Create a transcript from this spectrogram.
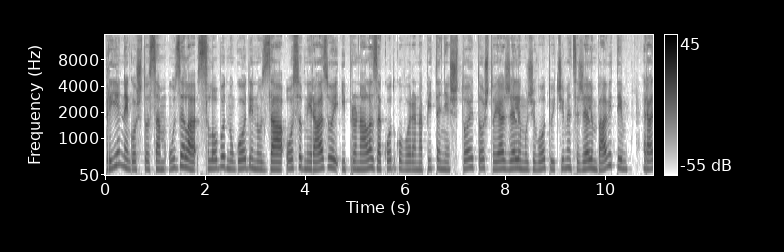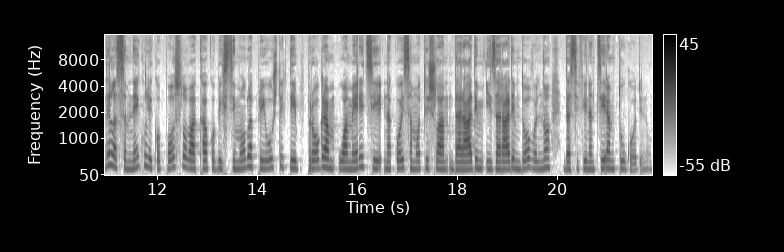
Prije nego što sam uzela slobodnu godinu za osobni razvoj i pronalazak odgovora na pitanje što je to što ja želim u životu i čime se želim baviti, Radila sam nekoliko poslova kako bih si mogla priuštiti program u Americi na koji sam otišla da radim i zaradim dovoljno da si financiram tu godinu.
